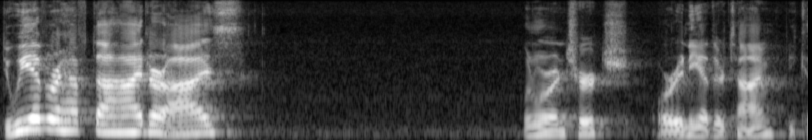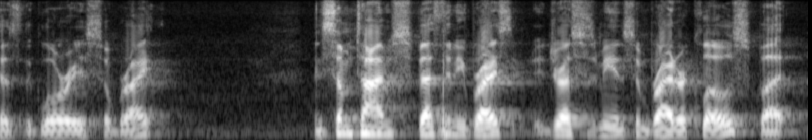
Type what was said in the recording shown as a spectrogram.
Do we ever have to hide our eyes when we're in church or any other time because the glory is so bright? And sometimes Bethany Bryce dresses me in some brighter clothes, but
